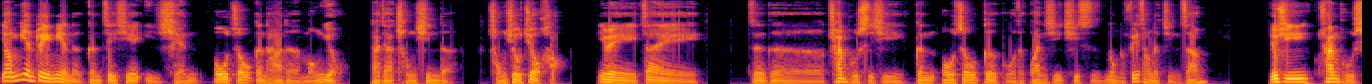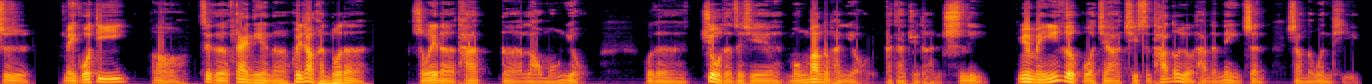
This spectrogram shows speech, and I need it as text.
要面对面的跟这些以前欧洲跟他的盟友，大家重新的重修旧好，因为在这个川普时期，跟欧洲各国的关系其实弄得非常的紧张，尤其川普是美国第一哦，这个概念呢，会让很多的所谓的他的老盟友或者旧的这些盟邦的朋友，大家觉得很吃力，因为每一个国家其实他都有他的内政上的问题，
